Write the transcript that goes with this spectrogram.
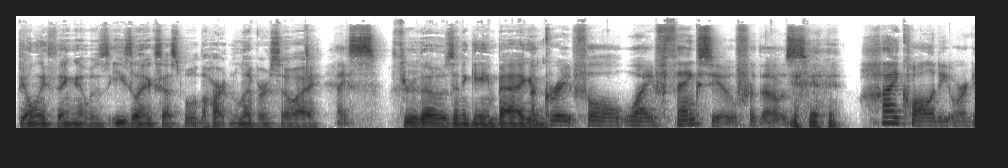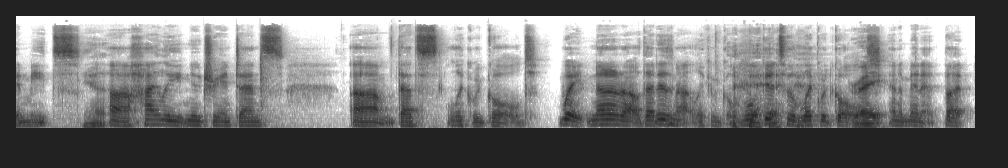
the only thing that was easily accessible was the heart and liver. So I Nice. threw those in a game bag A grateful wife thanks you for those high quality organ meats. Yeah. Uh, highly nutrient dense. Um, that's liquid gold. Wait, no, no, no, that is not liquid gold. We'll get to the liquid gold Right. in a minute. But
